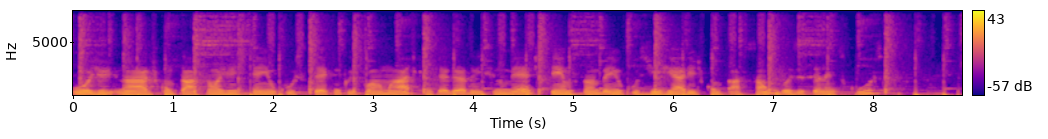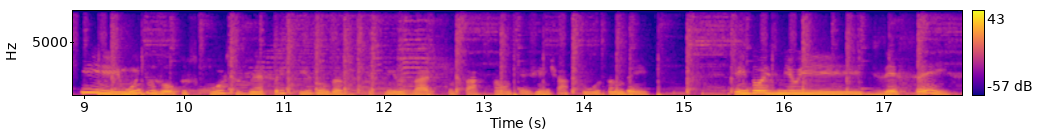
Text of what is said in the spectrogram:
Hoje, na área de computação, a gente tem o curso técnico informática, integrado ao ensino médio, temos também o curso de engenharia de computação, dois excelentes cursos, e muitos outros cursos né, precisam das disciplinas da área de computação que a gente atua também. Em 2016,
